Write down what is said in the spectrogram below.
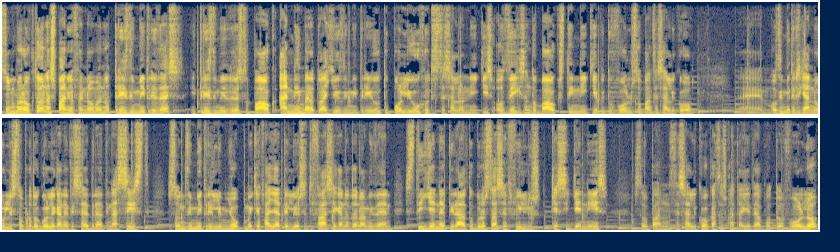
Στο νούμερο 8 ένα σπάνιο φαινόμενο, τρεις Δημήτριδε, οι τρεις Δημήτριδε του ΠΑΟΚ, ανήμερα του Αγίου Δημητρίου, του πολιούχου της Θεσσαλονίκης, οδήγησαν τον ΠΑΟΚ στη νίκη επί του Βόλου στο Πανθεσσαλικό. Ε, ο Δημήτρης Γιαννούλης στο πρώτο γκολ έκανε τη σέντρα, την assist στον Δημήτρη Λιμιό που με κεφαλιά τελείωσε τη φάση, έκανε το 1-0 στη γενέτειρά του μπροστά σε φίλους και συγγενείς στο Πανθεσσαλικό καθώς κατάγεται από το Βόλο.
